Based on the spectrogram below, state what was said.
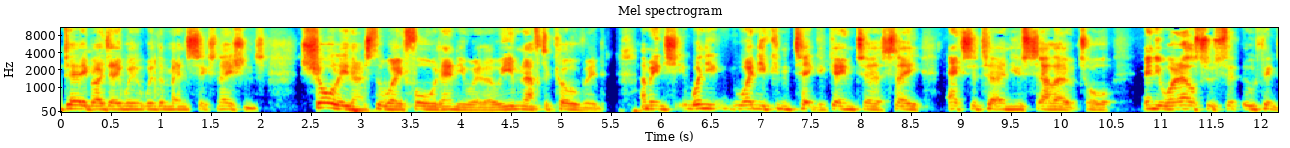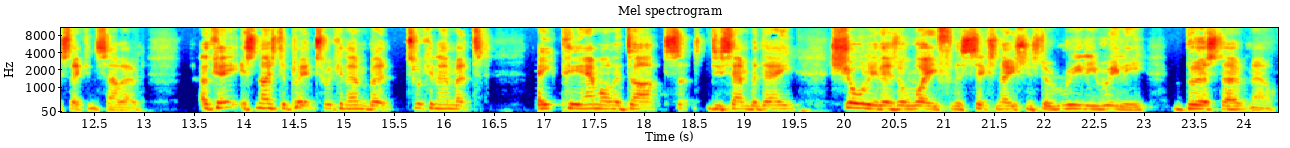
day by day with, with the men's Six Nations. Surely that's the way forward anyway, though, even after COVID. I mean, when you when you can take a game to say Exeter and you sell out, or anywhere else who, who thinks they can sell out. Okay, it's nice to play at Twickenham, but Twickenham at 8 p.m. on a dark December day. Surely there's a way for the Six Nations to really, really burst out now.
